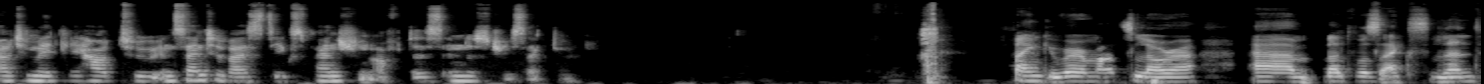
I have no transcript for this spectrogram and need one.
ultimately how to incentivize the expansion of this industry sector. Thank you very much, Laura. Um, that was excellent.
